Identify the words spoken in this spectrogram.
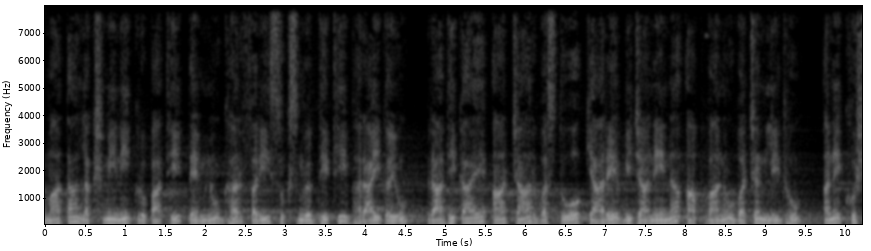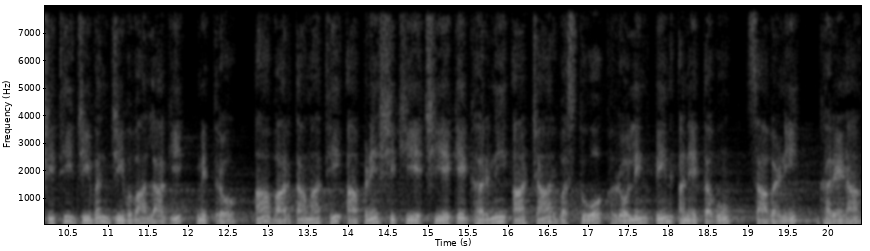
માતા લક્ષ્મીની કૃપાથી તેમનું ઘર ફરી સુખ સમૃદ્ધિથી ભરાઈ ગયું. રાધિકાએ આ ચાર વસ્તુઓ ક્યારે બીજાને ન આપવાનું વચન લીધું અને ખુશીથી જીવન જીવવા લાગી. મિત્રો, આ વાર્તામાંથી આપણે શીખીએ છીએ કે ઘરની આ ચાર વસ્તુઓ, રોલિંગ પિન અને તવું, સાવરણી, ઘરેણા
